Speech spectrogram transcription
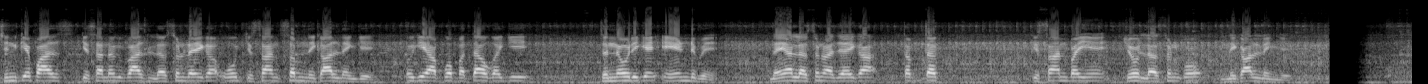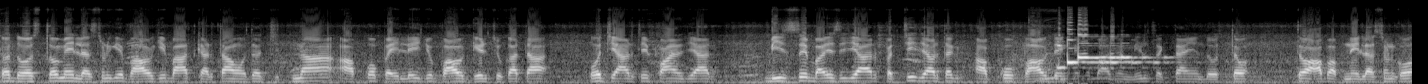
जिनके पास, किसानों के पास लहसुन रहेगा, वो किसान सब निकाल देंगे। क्योंकि आपको पता होगा कि जनवरी के एंड में नया लहसुन आ जाएगा, तब तक किसान भाई हैं जो लहसुन को निकाल लेंगे। तो दोस्तों, मैं लहसुन के भाव की बात करता हूँ तो जितना आपको पहले जो भाव गिर चुका था, वो चार से पाँच हज़ार बीस से बाईस हज़ार, पच्चीस हज़ार तक आपको भाव देखने के बाद में मिल सकता है दोस्तों। तो आप अपने लहसुन को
